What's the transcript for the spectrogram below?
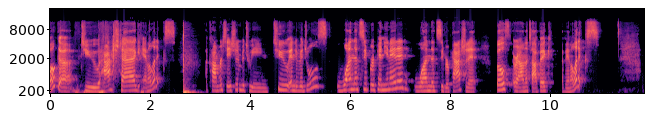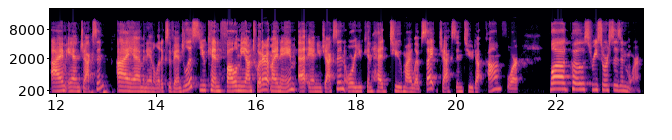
Welcome to hashtag analytics, a conversation between two individuals, one that's super opinionated, one that's super passionate, both around the topic of analytics. I'm Ann Jackson. I am an analytics evangelist. You can follow me on Twitter at my name at Annu Jackson, or you can head to my website, jackson2.com, for blog posts, resources, and more.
